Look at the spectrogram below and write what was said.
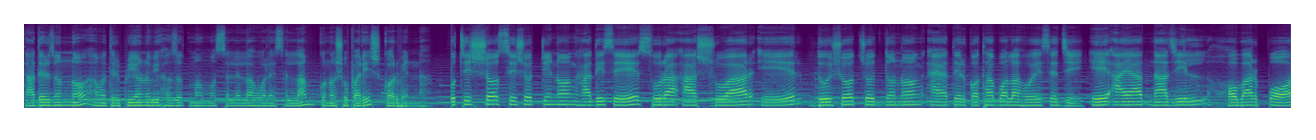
তাদের জন্য আমাদের প্রিয় নবী হজরত মোহাম্মদ সাল্লাহ আলাইসাল্লাম কোনো সুপারিশ করবেন না। পঁচিশশো ছেষট্টি নং হাদিসে সুরা আশোয়ার এর দুইশো চোদ্দ নং আয়াতের কথা বলা হয়েছে যে, এ আয়াত নাজিল হবার পর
